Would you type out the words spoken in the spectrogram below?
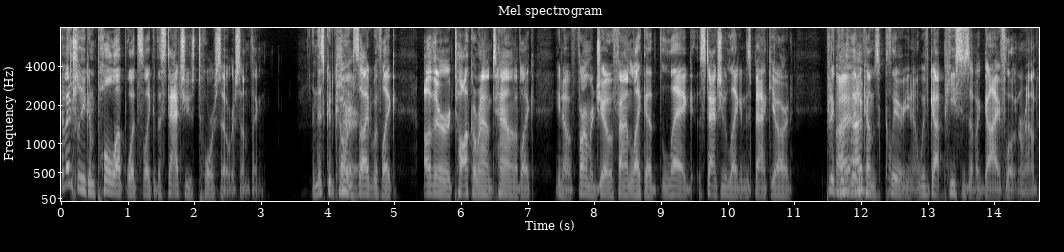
eventually you can pull up what's like the statue's torso or something. And this could Sure. coincide with like other talk around town of like, you know, Farmer Joe found like a leg, a statue leg in his backyard. Pretty quickly it I've- becomes clear, you know, we've got pieces of a guy floating around.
